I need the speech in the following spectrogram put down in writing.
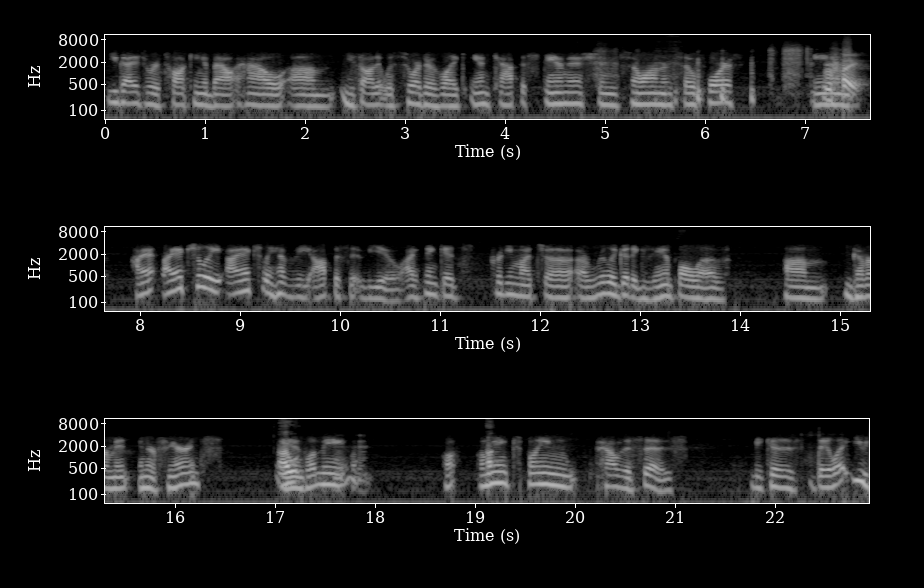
you guys were talking about how um, you thought it was sort of like Ancapistanish and so on and so forth. And Right. I, I actually I actually have the opposite view. I think it's pretty much a, a really good example of um, government interference. I w- and let me let me explain how this is, because they let you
